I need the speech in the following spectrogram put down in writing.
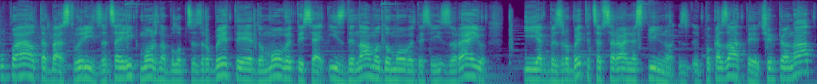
TB створіть. За цей рік можна було б це зробити, домовитися і з Динамо домовитися, і з Зорею. І якби зробити це все реально спільно. Показати чемпіонат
